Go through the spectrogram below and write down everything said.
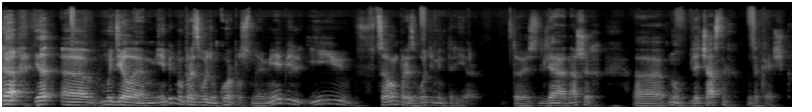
Да, э, мы делаем мебель, мы производим корпусную мебель и в целом производим интерьеры. То есть для наших, э, ну, для частных заказчиков.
